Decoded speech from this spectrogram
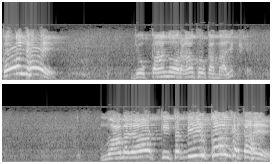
کون ہے جو کانوں اور آنکھوں کا مالک ہے؟ معاملات کی تدبیر کون کرتا ہے؟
